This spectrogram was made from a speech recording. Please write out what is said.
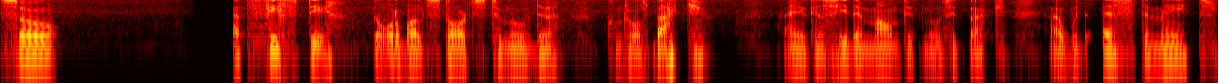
So at 50, the autopilot starts to move the controls back. And you can see the amount it moves it back. I would estimate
